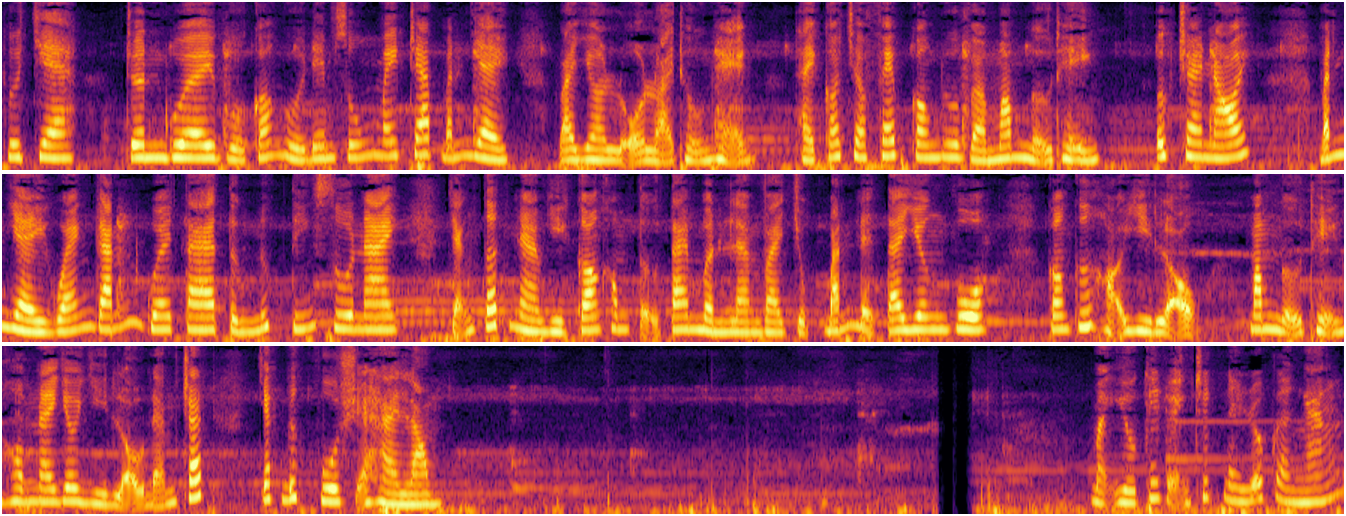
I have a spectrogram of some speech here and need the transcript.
Thưa cha, trên quê vừa có người đem xuống mấy tráp bánh dày và giò lụa loại thượng hạng. Thầy có cho phép con đưa vào mâm ngự thiện. Ức trai nói, bánh dày quán gánh quê ta từng nước tiếng xưa nay, chẳng tết nào gì con không tự tay mình làm vài chục bánh để ta dân vua. Con cứ hỏi dì lộ, mâm ngự thiện hôm nay do dì lộ đảm trách, chắc đức vua sẽ hài lòng. Mặc dù cái đoạn trích này rất là ngắn,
